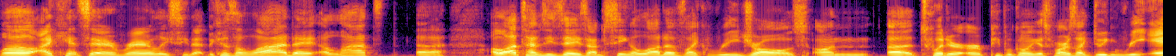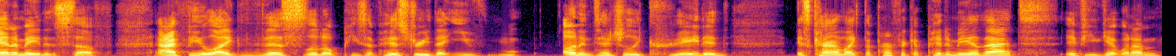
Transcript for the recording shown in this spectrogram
well i can't say i rarely see that because a lot of day a lot uh a lot of times these days i'm seeing a lot of like redraws on uh twitter or people going as far as like doing reanimated stuff and i feel like this little piece of history that you've unintentionally created is kind of like the perfect epitome of that if you get what i'm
